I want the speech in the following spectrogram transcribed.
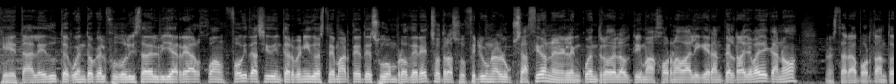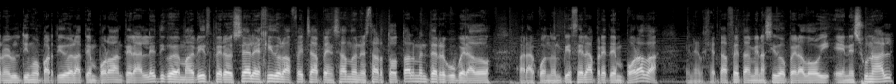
¿Qué tal, Edu? Te cuento que el futbolista del Villarreal, Juan Foyd, ha sido intervenido este martes de su hombro derecho tras sufrir una luxación en el encuentro de la última jornada liguera ante el Rayo Vallecano. No estará, por tanto, en el último partido de la temporada ante el Atlético de Madrid, pero se ha elegido la fecha pensando en estar totalmente recuperado para cuando empiece la pretemporada. En el Getafe también ha sido operado hoy en Esunal.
